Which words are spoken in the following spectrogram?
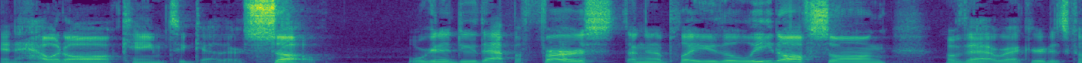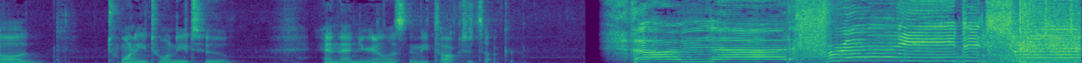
and how it all came together. So we're going to do that. But first, I'm going to play you the lead off song of that record. It's called 2022. And then you're going to listen to me talk to Tucker. I'm not afraid to try.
